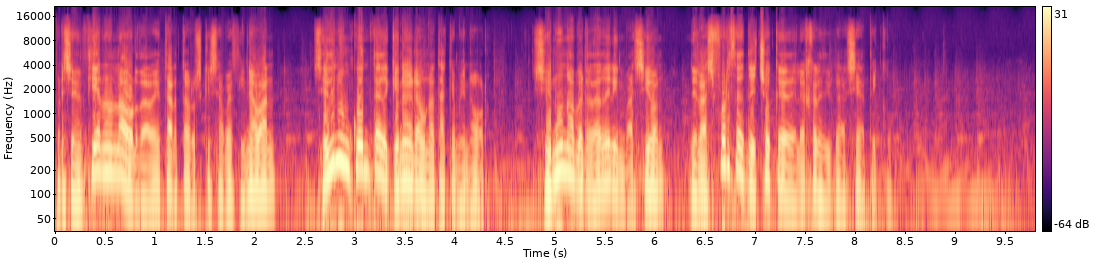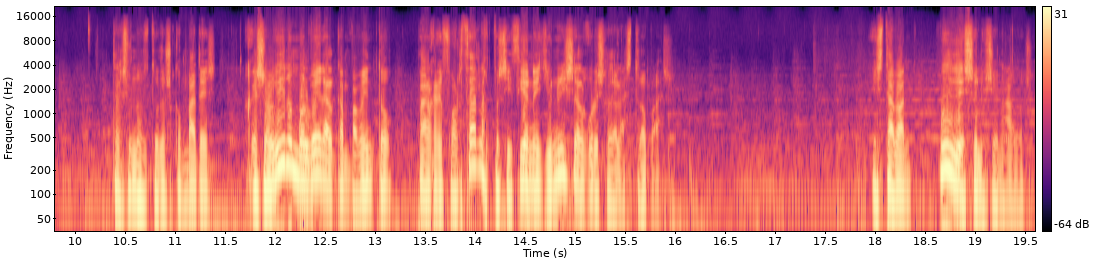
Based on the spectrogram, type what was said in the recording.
presenciaron la horda de tártaros que se avecinaban, se dieron cuenta de que no era un ataque menor, sino una verdadera invasión de las fuerzas de choque del ejército asiático. Tras unos duros combates, resolvieron volver al campamento para reforzar las posiciones y unirse al grueso de las tropas. Estaban muy desilusionados,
